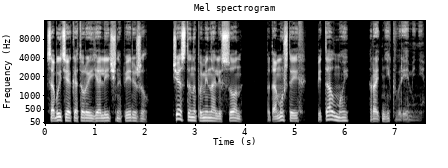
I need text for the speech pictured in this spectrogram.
События, которые я лично пережил, часто напоминали сон, потому что их питал мой родник времени.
